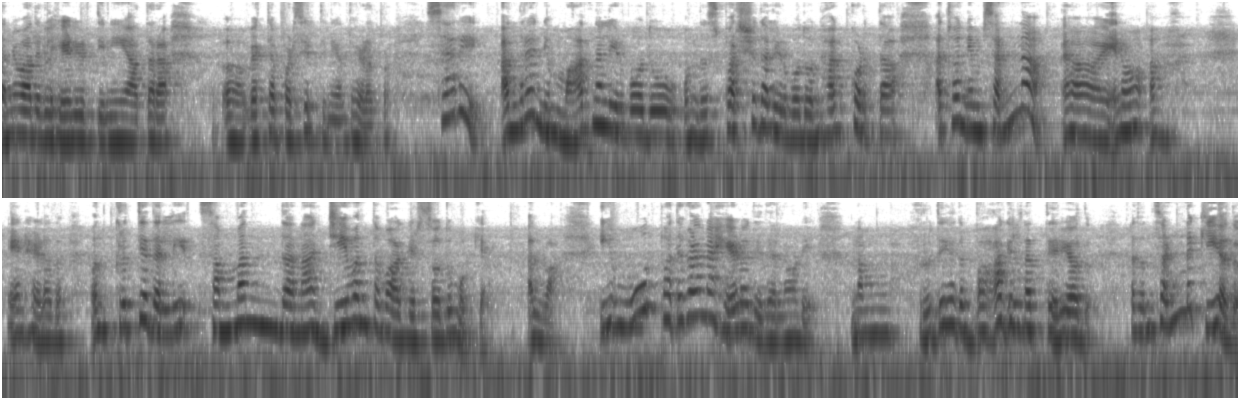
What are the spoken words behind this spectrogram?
ಧನ್ಯವಾದಗಳು ಹೇಳಿರ್ತೀನಿ, ಆ ಥರ ವ್ಯಕ್ತಪಡಿಸಿರ್ತೀನಿ ಅಂತ ಹೇಳಿದ್ರು. ಸರಿ, ಅಂದರೆ ನಿಮ್ಮ ಮಾತಿನಲ್ಲಿರ್ಬೋದು ಒಂದು ಸ್ಪರ್ಶದಲ್ಲಿರ್ಬೋದು, ಒಂದು ಹಕ್ಕು ಕೊಡ್ತಾ, ಅಥವಾ ನಿಮ್ಮ ಸಣ್ಣ ಏನೋ ಏನು ಹೇಳೋದು? ಒಂದು ಕೃತ್ಯದಲ್ಲಿ ಸಂಬಂಧನ ಜೀವಂತವಾಗಿರಿಸೋದು ಮುಖ್ಯ, ಅಲ್ವಾ? ಈ ಮೂರು ಪದಗಳನ್ನ ಹೇಳೋದಿದೆ ನೋಡಿ. ನಮ್ಮ ಹೃದಯದ ಬಾಗಿಲನ್ನ ತೆರೆಯೋದು, ಅದೊಂದು ಸಣ್ಣ ಕೀ ಅದು.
